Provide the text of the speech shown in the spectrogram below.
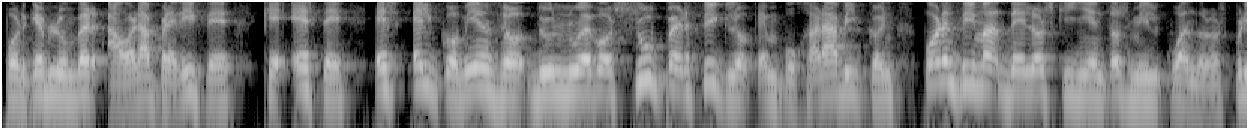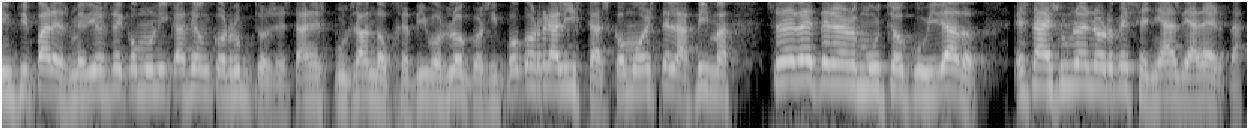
porque Bloomberg ahora predice que este es el comienzo de un nuevo superciclo que empujará a Bitcoin por encima de los 500.000 cuando los principales medios de comunicación corruptos están expulsando objetivos locos y poco realistas como este la cima, se debe tener mucho cuidado. Esta es una enorme señal de alerta.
